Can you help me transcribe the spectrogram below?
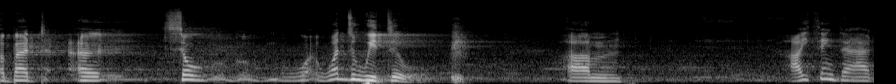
uh, but uh, so what do we do? um, I think that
